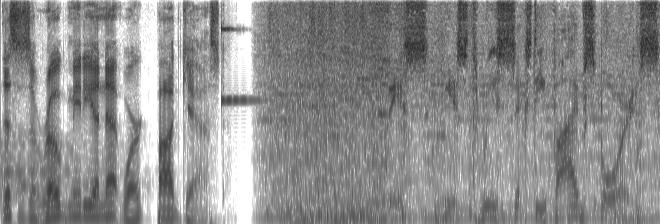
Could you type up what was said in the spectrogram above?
This is a Rogue Media Network podcast. This is 365 Sports,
